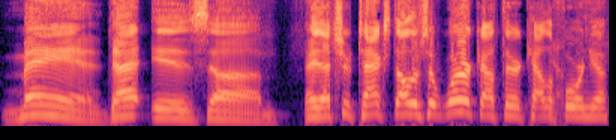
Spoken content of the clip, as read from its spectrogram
man, that is, um, hey, that's your tax dollars at work out there, California.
